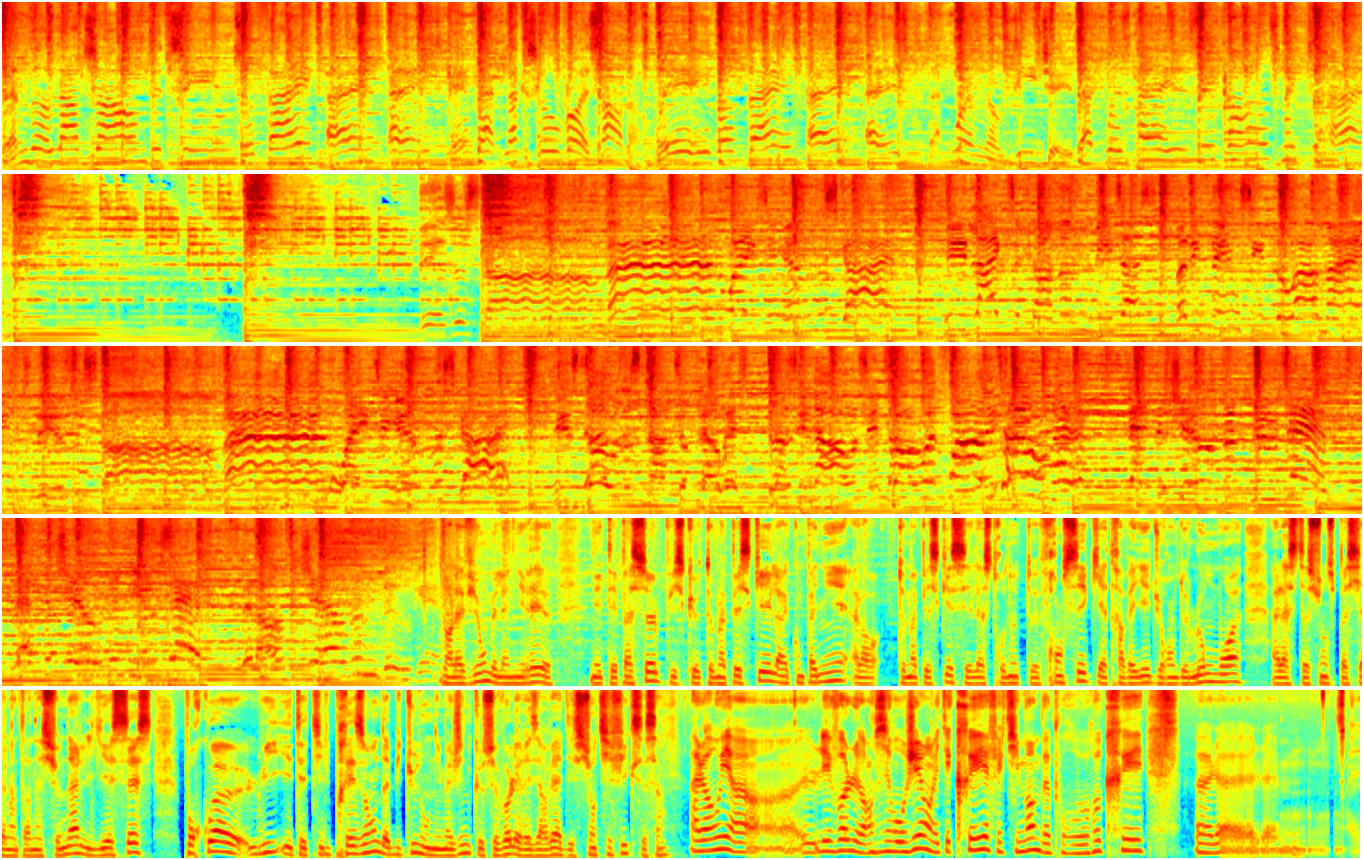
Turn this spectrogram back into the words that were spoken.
Then the loud sound it seemed to fade Dans l'avion, Mélanie Ray euh, n'était pas seule puisque Thomas Pesquet l'a accompagnée. Alors Thomas Pesquet, c'est l'astronaute français qui a travaillé durant de longs mois à la Station spatiale internationale, l'ISS. Pourquoi euh, lui était-il présent? D'habitude, on imagine que ce vol est réservé à des scientifiques, c'est ça? Alors oui, euh, les vols en 0G ont été créés effectivement ben, pour recréer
